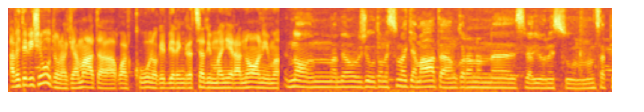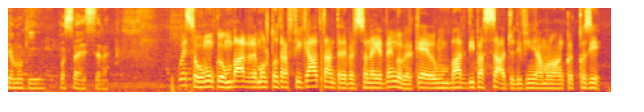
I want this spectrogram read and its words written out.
Avete ricevuto una chiamata da qualcuno che vi ha ringraziato in maniera anonima? No, non abbiamo ricevuto nessuna chiamata, ancora non si avviò nessuno, non sappiamo chi possa essere. Questo comunque è un bar molto trafficato, tante le persone che vengono perché è un bar di passaggio, definiamolo anche così.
